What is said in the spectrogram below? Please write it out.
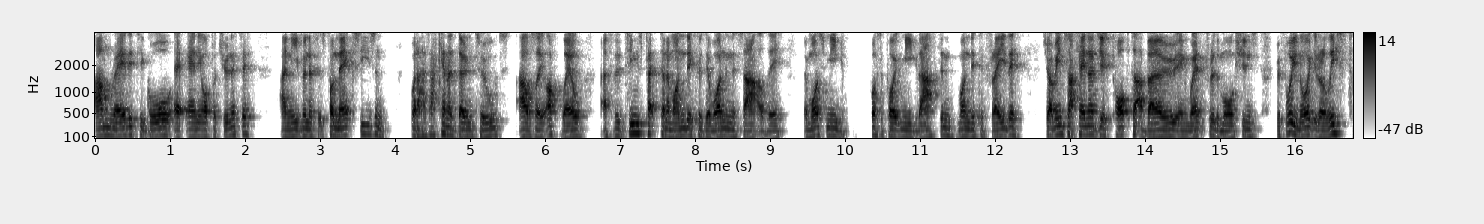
I'm ready to go at any opportunity. And even if it's for next season. Whereas I kind of down tooled. I was like, oh well, if the team's picked on a Monday because they won on the Saturday, then what's me what's the point of me grafting Monday to Friday? you know what I mean? So I kind of just popped it about and went through the motions. Before you know it, you're released.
